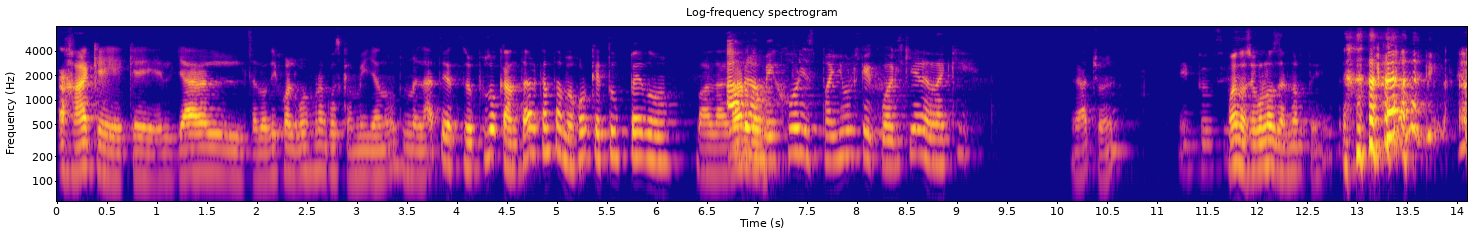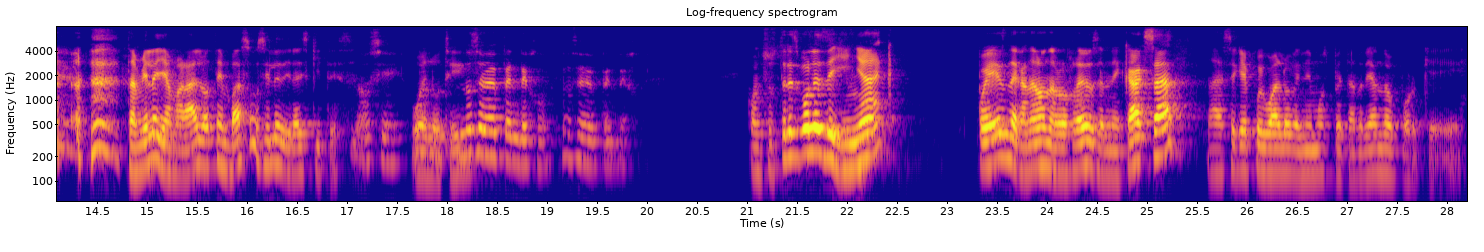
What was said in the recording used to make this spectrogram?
ajá, que, que ya el- se lo dijo al buen Franco Escamilla, ¿no? Pues me late, se puso a cantar, canta mejor que tú, pedo, balagardo. Habla mejor español que cualquiera de aquí. Gacho, ¿eh? Entonces. Bueno, según los del norte. ¿También le llamará elote en vaso o sí le dirá esquites? No sé. O no, elote. no se ve pendejo. No se ve pendejo. Con sus tres goles de Gignac, pues le ganaron a los Rayos del Necaxa. A ese equipo igual lo venimos petardeando porque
